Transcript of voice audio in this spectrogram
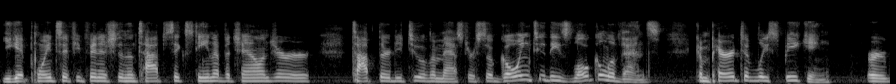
You get points if you finish in the top 16 of a challenger or top 32 of a master. So going to these local events, comparatively speaking, or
